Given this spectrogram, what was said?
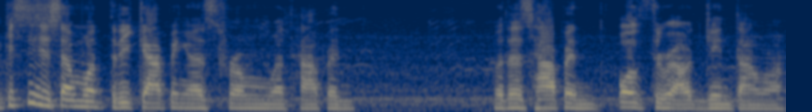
I guess this is somewhat recapping us from what happened, what has happened all throughout Gintama.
